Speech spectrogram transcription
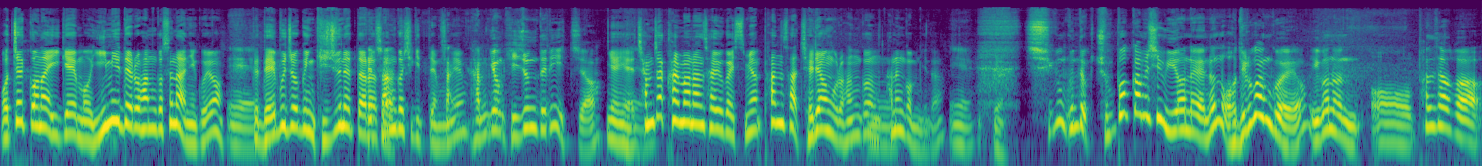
어쨌거나 이게 뭐 임의대로 한 것은 아니고요. 예. 그 내부적인 기준에 따라서 그렇죠. 한 것이기 때문에 자, 감경 기준들이 있죠. 예, 예. 예. 참작할 만한 사유가 있으면 판사 재량으로 한건 음. 하는 겁니다. 예. 지금 근데 준법감시위원회는 어디로 간 거예요? 이거는 어, 판사가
